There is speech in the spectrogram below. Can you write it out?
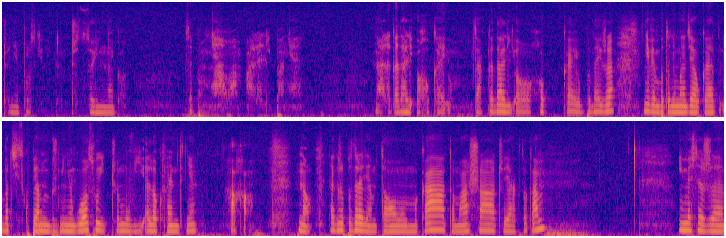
Czy nie polskie Detroit? Czy co innego? Zapomniałam, ale lipa nie. No ale gadali o hokeju. Tak, gadali o hokeju bodajże. Nie wiem, bo to nie moja działka. Ja bardziej skupiałam na brzmieniu głosu i czy mówi elokwentnie. No, także pozdrawiam Tomka, Tomasza, czy jak to tam. I myślę, że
